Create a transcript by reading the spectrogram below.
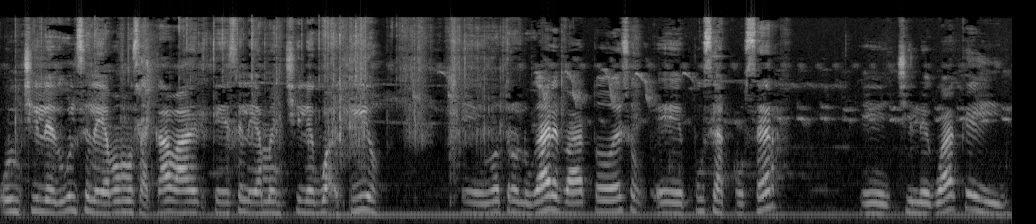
un chile dulce le llamamos acá, ¿va? que ese le llaman chile guajillo. en otros lugares, va, todo eso, eh, puse a cocer eh, chile guaque y,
